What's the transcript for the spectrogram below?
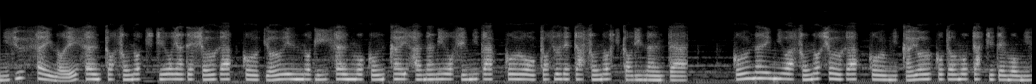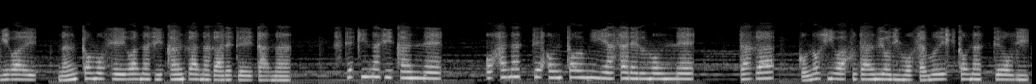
20歳の A さんとその父親で小学校教員の B さんも今回花見をしに学校を訪れたその一人なんだ。校内にはその小学校に通う子供たちでも賑わい、なんとも平和な時間が流れていたな。素敵な時間ね。お花って本当に癒されるもんね。だが、この日は普段よりも寒い日となっており、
